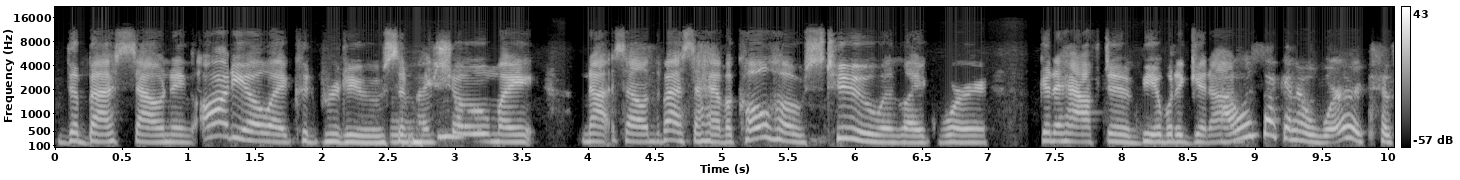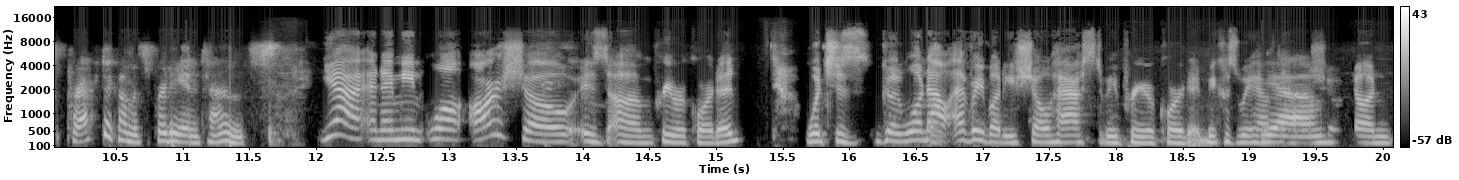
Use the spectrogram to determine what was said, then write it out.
the best sounding audio I could produce, and my Mhm. show might not sound the best. I have a co-host too, and like we're gonna have to be able to get on How is that to work? Because practicum is pretty intense. Yeah, and I mean, well, our show is um, pre-recorded, which is good. Well, now everybody's show has to be pre-recorded because we have to have the show done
